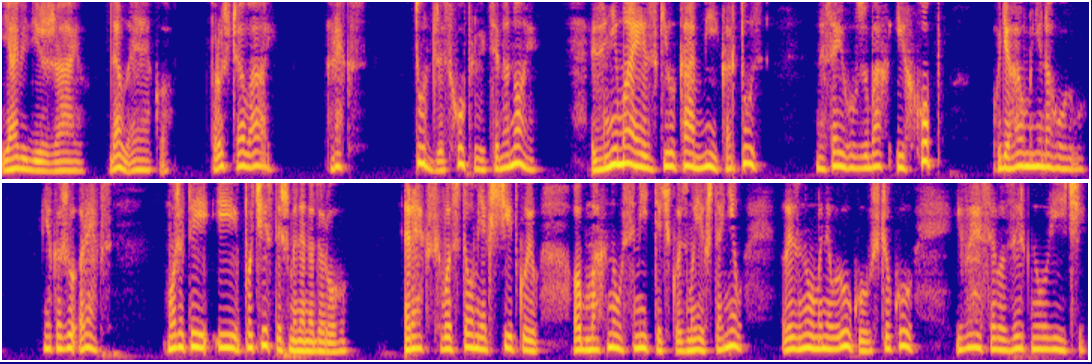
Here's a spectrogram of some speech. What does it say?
я від'їжджаю далеко. Прощавай. Рекс тут же схоплюється на ноги, знімає з кілка мій картуз, несе його в зубах і хоп, одягає мені на голову. Я кажу, Рекс, може, ти і почистиш мене на дорогу? Рекс хвостом, як щіткою, обмахнув сміттячко з моїх штанів, лизнув мене в руку, в щоку і весело зиркнув у вічі.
